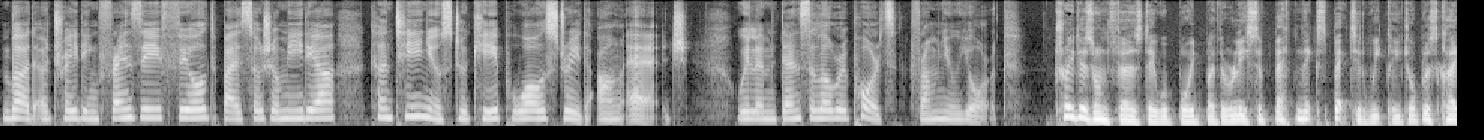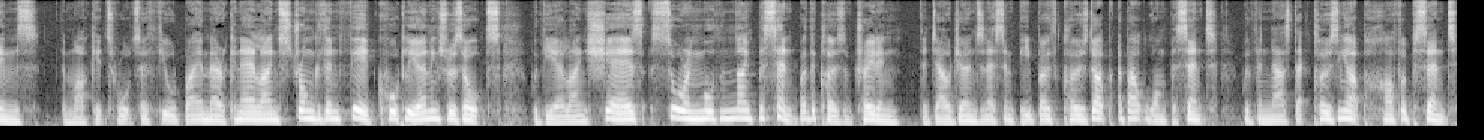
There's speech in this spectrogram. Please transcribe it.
But a trading frenzy fueled by social media continues to keep Wall Street on edge. William Denslow reports from New York. Traders on Thursday were buoyed by the release of better than expected weekly jobless claims. The markets were also fueled by American Airlines' stronger than feared quarterly earnings results, with the airline shares soaring more than 9% by the close of trading. The Dow Jones and S&P both closed up about 1%, with the Nasdaq closing up half a percent,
